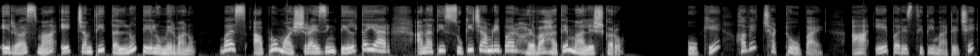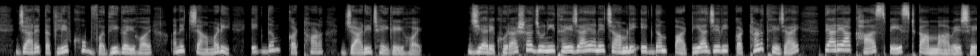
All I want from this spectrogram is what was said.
એ રસમાં એક ચમચી તલનું તેલ ઉમેરવાનું. બસ આપણું મોઇશ્ચરાઇઝિંગ તેલ તૈયાર. આનાથી સૂકી ચામડી પર હળવા હાથે માલિશ કરો. ઓકે, હવે છઠ્ઠો ઉપાય. આ એ પરિસ્થિતિ માટે છે જ્યારે તકલીફ ખૂબ વધી ગઈ હોય અને ચામડી એકદમ કઠણ, જાડી થઈ ગઈ હોય. જ્યારે ખુરાશા જૂની થઈ જાય અને ચામડી એકદમ પાટિયા જેવી કઠણ થઈ જાય, ત્યારે આ ખાસ પેસ્ટ કામમાં આવે છે.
